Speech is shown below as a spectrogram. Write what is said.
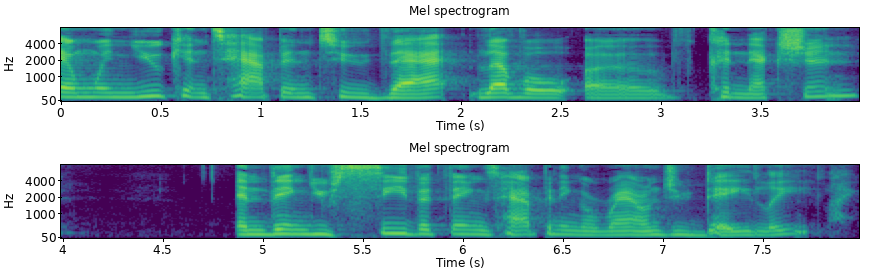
And when you can tap into that level of connection, and then you see the things happening around you daily, like,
